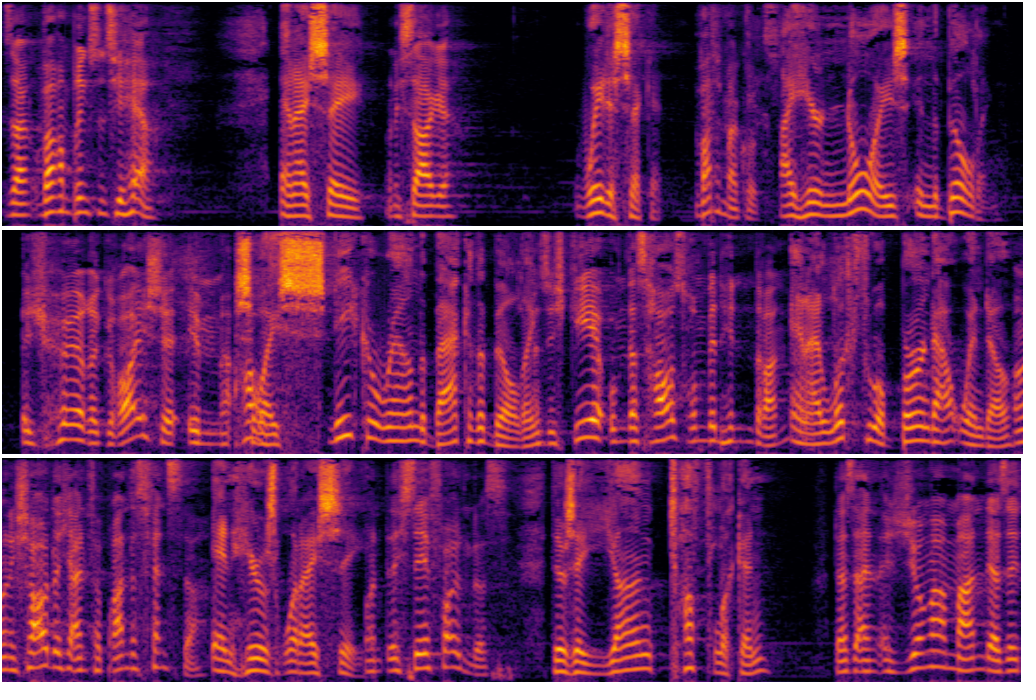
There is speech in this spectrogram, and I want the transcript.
sagen, warum bringst du uns hierher? And I say, Und ich sage, Wait a second. warte mal kurz. I hear noise in the building. Ich höre Geräusche im So I Haus. sneak around the back of the building Also ich gehe um das Haus rum, bin hinten dran and I look through a burned out window. und ich schaue durch ein verbranntes Fenster. And here's what I see Und ich sehe folgendes. there's a young, tough looking Da ist ein junger Mann, der sieht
